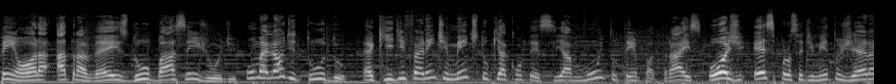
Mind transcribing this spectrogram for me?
penhora através do Bacenjude. O melhor de tudo é que, diferentemente do que acontecia há muito tempo atrás, hoje esse procedimento gera,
